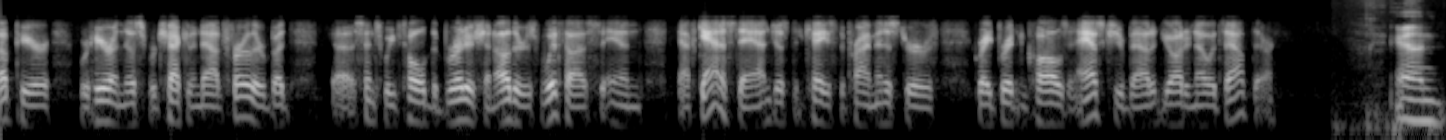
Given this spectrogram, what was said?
up here, we're hearing this, we're checking it out further. But uh, since we've told the British and others with us in Afghanistan, just in case the Prime Minister of Great Britain calls and asks you about it, you ought to know it's out there. And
